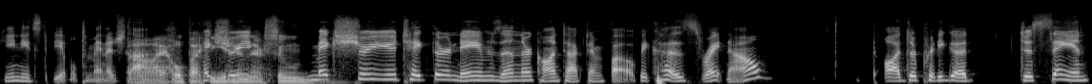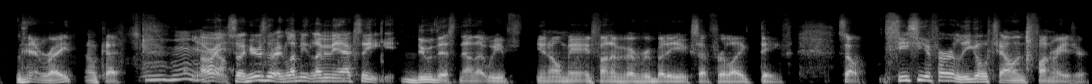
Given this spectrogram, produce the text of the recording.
he, needs to be able to manage Oh, that. I hope I Make can get sure in you- there soon. Make sure you take their names and their contact info because right now, odds are pretty good. Just saying. Yeah, right. Okay. Mhm. Yeah. All right. So here's the let me let me actually do this now that we've you know made fun of everybody except for like Dave. So CCFR Legal Challenge Fundraiser.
